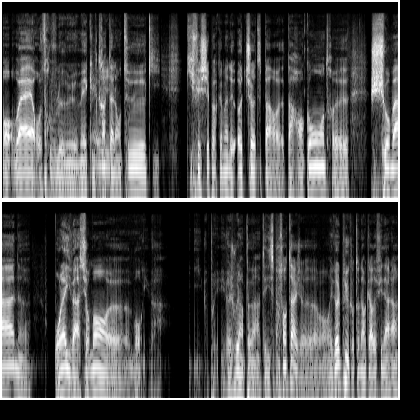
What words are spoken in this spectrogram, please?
on- on- ouais, on retrouve le, le mec Eh ultra oui. talentueux qui, qui fait je sais pas combien de hot shots par, euh, par rencontre, euh, showman. Bon, là, il va sûrement. euh, bon, il va, il, va, jouer un peu un tennis pourcentage. euh, on rigole plus quand on est en quart de finale. Hein.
